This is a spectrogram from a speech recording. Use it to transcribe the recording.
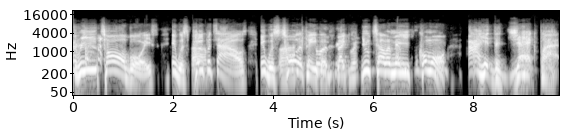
three tall boys. It was Uh-huh. paper towels. It was Uh-huh. toilet paper. Toilet Like paper. you telling me, come on, I hit the jackpot.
